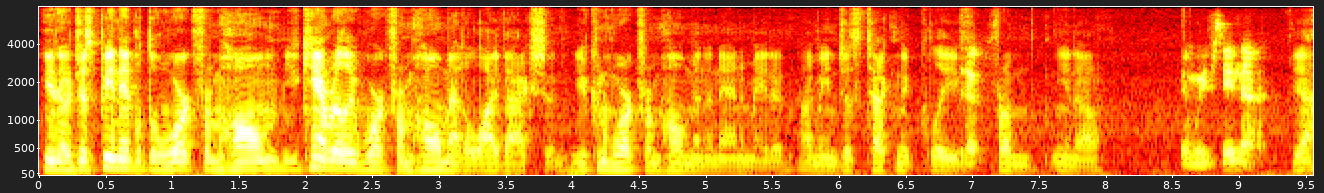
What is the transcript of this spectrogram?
you know, just being able to work from home, you can't really work from home at a live action. You can work from home in an animated. I mean, just technically Yep. from you know, And we've seen that. yeah,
